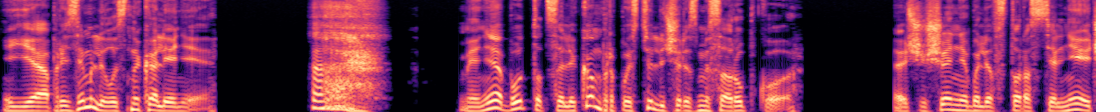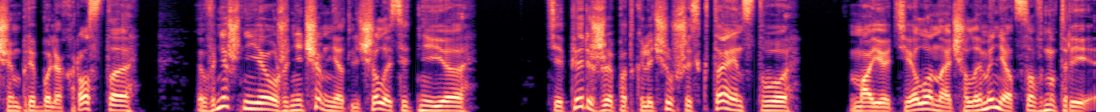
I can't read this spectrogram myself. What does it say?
Я приземлилась на колени. Ах! Меня будто целиком пропустили через мясорубку. Ощущения были в сто раз сильнее, чем при болях роста. Внешне я уже ничем не отличалась от неё. Теперь же, подключившись к таинству, моё тело начало меняться внутри.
